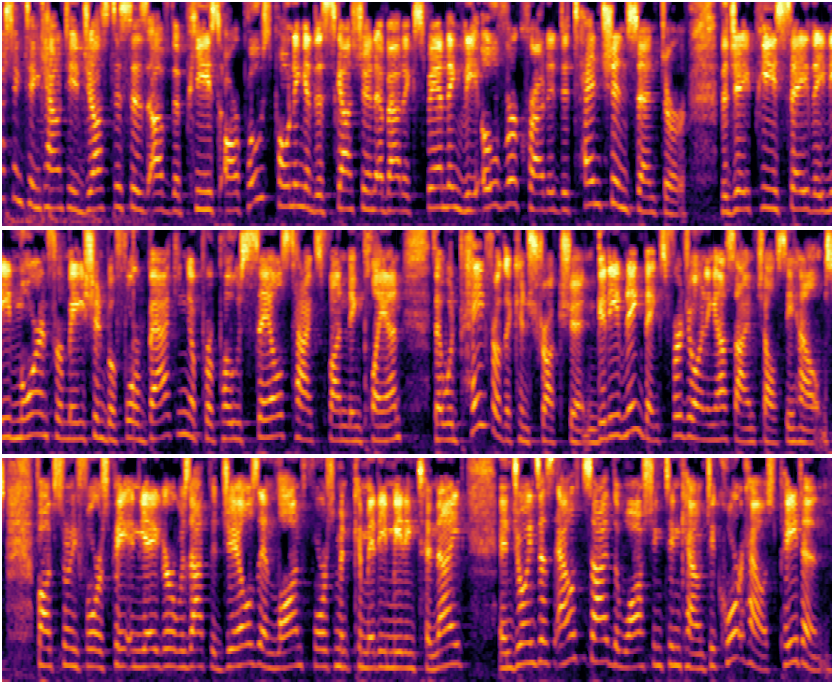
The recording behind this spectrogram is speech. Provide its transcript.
Washington County Justices of the Peace are postponing a discussion about expanding the overcrowded detention center. The JPs say they need more information before backing a proposed sales tax funding plan that would pay for the construction. Good evening. Thanks for joining us. I'm Chelsea Helms. Fox 24's Peyton Yeager was at the Jails and Law Enforcement Committee meeting tonight and joins us outside the Washington County Courthouse. Peyton.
